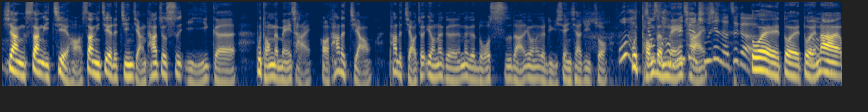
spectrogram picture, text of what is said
像上一届哈，上一届的金奖，它就是以一个不同的媒材，哦，它的脚，它的脚就用那个那个螺丝的，用那个铝线下去做不同的媒材出现了这个，对对对，那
